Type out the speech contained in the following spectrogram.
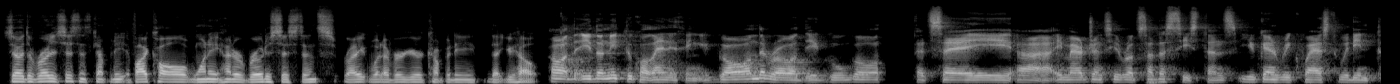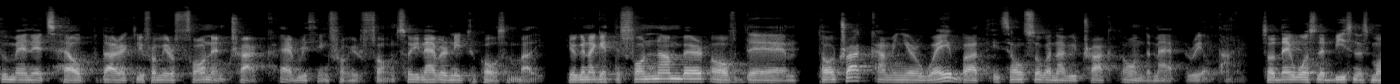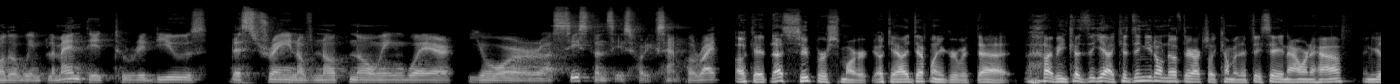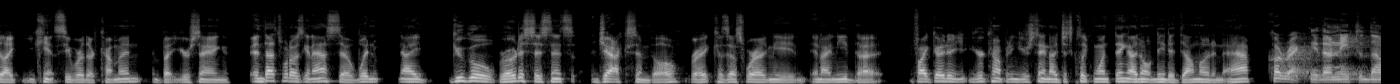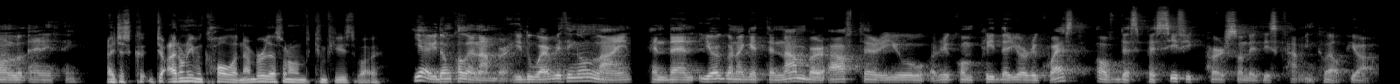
So the road assistance company, if I call one eight hundred road assistance, right, whatever your company that you help. Oh, you don't need to call anything. You go on the road, you Google, let's say, uh, emergency roadside assistance. You can request within two minutes help directly from your phone and track everything from your phone. So you never need to call somebody. You're going to get the phone number of the um, tow truck coming your way, but it's also going to be tracked on the map real time. So that was the business model we implemented to reduce the strain of not knowing where your assistance is, for example, right? Okay, that's super smart. Okay, I definitely agree with that. I mean, because yeah, because then you don't know if they're actually coming. If they say an hour and a half, and you're like, you can't see where they're coming, but you're saying, and that's what I was going to ask. though. when I Google Road Assistance Jacksonville, right? Because that's where I need, and I need that. If I go to your company, you're saying I just click one thing. I don't need to download an app. Correct. You don't need to download anything. I just I don't even call a number. That's what I'm confused by. Yeah, you don't call a number. You do everything online, and then you're gonna get the number after you re- complete the, your request of the specific person that is coming to help you out.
